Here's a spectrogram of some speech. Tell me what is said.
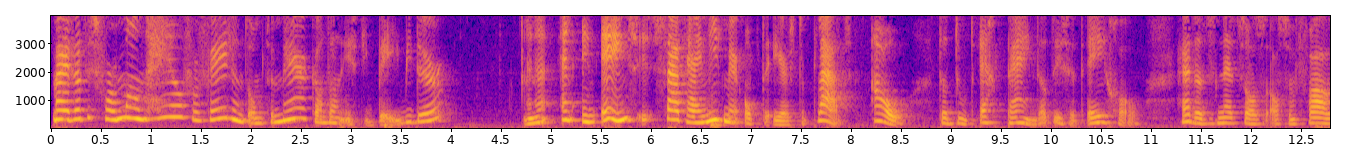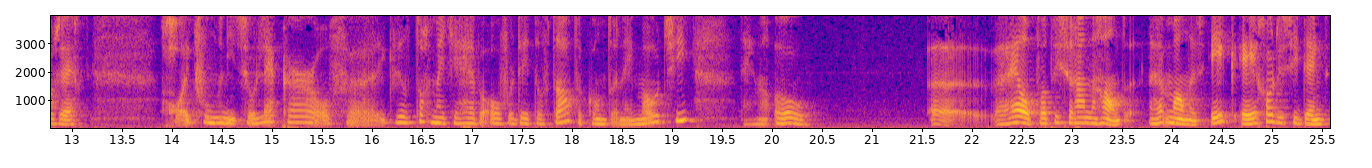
Maar dat is voor een man heel vervelend om te merken, want dan is die baby er. En, en ineens staat hij niet meer op de eerste plaats. Auw, dat doet echt pijn. Dat is het ego. Dat is net zoals als een vrouw zegt: Goh, ik voel me niet zo lekker. Of eh, ik wil het toch met je hebben over dit of dat. Er komt een emotie. Denk wel: Oh, eh, help, wat is er aan de hand? Hè, man is ik, ego, dus die denkt:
